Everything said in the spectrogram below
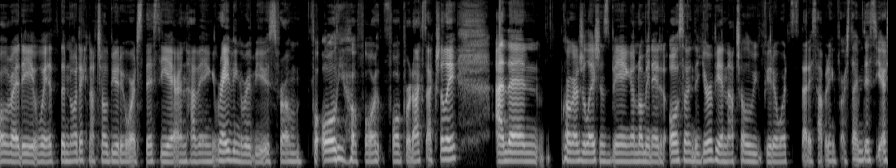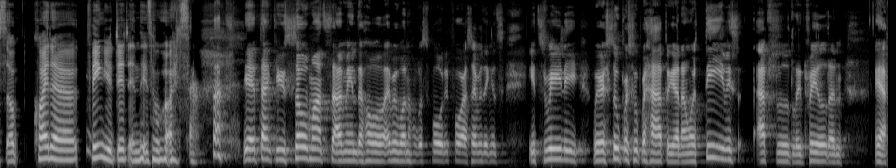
already with the Nordic Natural Beauty Awards this year and having raving reviews from for all your four four products actually. And then congratulations being nominated also in the European Natural Beauty Awards that is happening first time this year. So quite a thing you did in these awards. yeah, thank you so much. I mean, the whole everyone who was voted for us, everything is it's really we're super super happy, and our team is absolutely thrilled and. Yeah,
